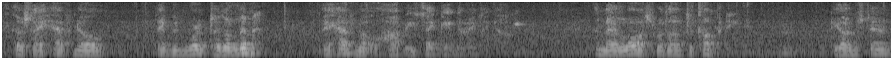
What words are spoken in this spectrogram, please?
because they have no, they've been worked to the limit. They have no hobby thinking or anything else. And they're lost without the company. Hmm. Do you understand?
